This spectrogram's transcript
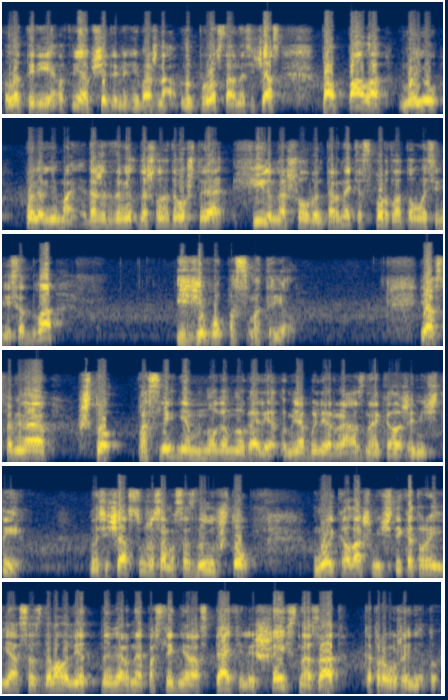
лотерея. Лотерея вообще для меня не важна, но просто она сейчас попала в мою поле внимания. Даже дошло до того, что я фильм нашел в интернете «Спорт Лото 82» и его посмотрел. Я вспоминаю, что последние много-много лет у меня были разные коллажи мечты. Но сейчас с ужасом осознаю, что мой коллаж мечты, который я создавал лет, наверное, последний раз 5 или 6 назад, которого уже нету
